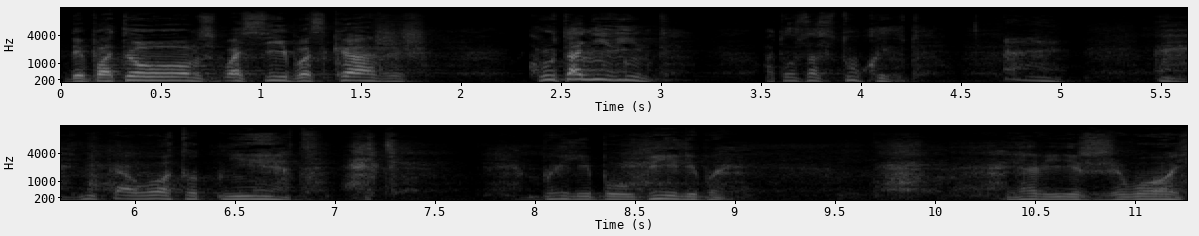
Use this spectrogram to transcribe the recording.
Да потом спасибо скажешь. Крутани винт, а то застукают. Никого тут нет. Были бы, убили бы. Я, видишь, живой,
